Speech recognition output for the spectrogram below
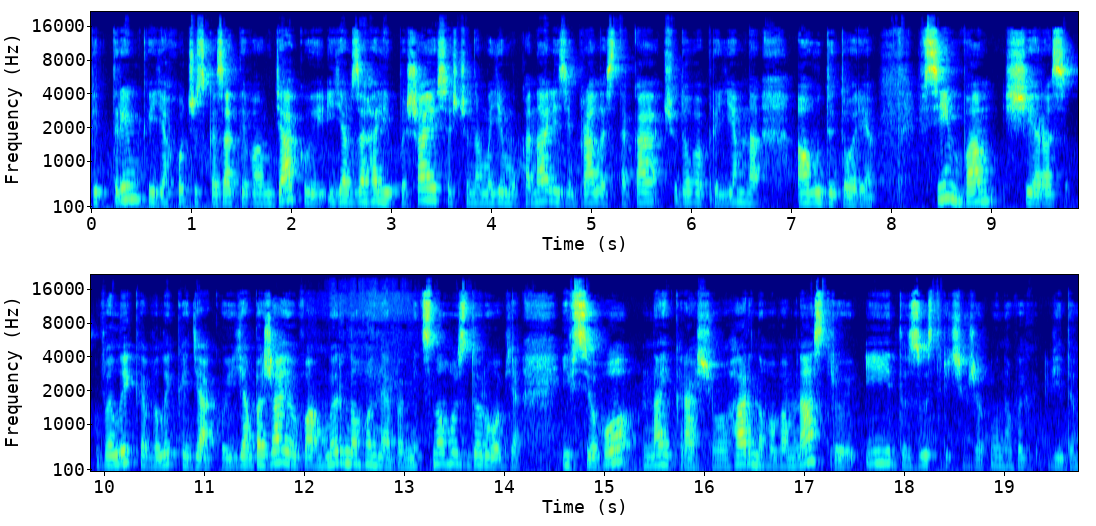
підтримки. Я хочу сказати вам дякую, і я взагалі пишаюся, що на моєму каналі зібралась така чудова, приємна аудиторія. Всім вам ще раз велике, велике дякую. Я бажаю вам мирного неба, міцного здоров'я і всього найкращого, гарного вам настрою і до зустрічі вже у нових відео.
